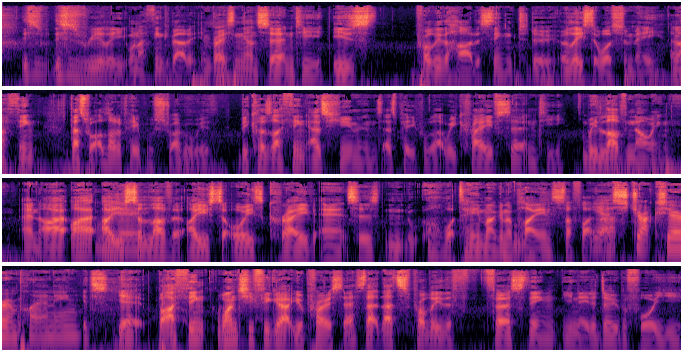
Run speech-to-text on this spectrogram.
this is, this is really, when I think about it, embracing the uncertainty is probably the hardest thing to do, or at least it was for me. And I think that's what a lot of people struggle with. Because I think as humans, as people, like we crave certainty. We love knowing and I, I, I used to love it. I used to always crave answers. Oh, what team am I going to play and stuff like yeah, that. Yeah, structure and planning. It's yeah, but I think once you figure out your process, that that's probably the f- first thing you need to do before you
